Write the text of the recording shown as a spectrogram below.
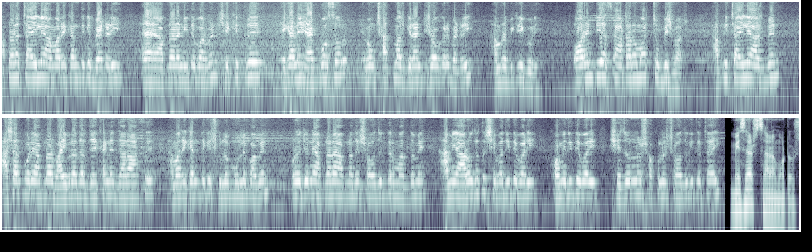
আপনারা চাইলে আমার এখান থেকে ব্যাটারি আহ, আপনারা নিতে পারবেন। সেক্ষেত্রে এখানে এক বছর এবং সাত মাস গ্যারান্টি সহকারে ব্যাটারি আমরা বিক্রি করি। ওয়ারেন্টি আছে আঠারো মাস চব্বিশ মাস। আপনি চাইলে আসবেন আসার পরে আপনার ভাই ব্রাদার যেখানে যারা আছে আমার এখান থেকে সুলভ মূল্যে পাবেন। প্রয়োজনে আপনারা আপনাদের সহযোগিতার মাধ্যমে আমি আরও যত সেবা দিতে পারি, কমে দিতে পারি, সেজন্য সকলের সহযোগিতা চাই। মেসার্স সারা মোটরস,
